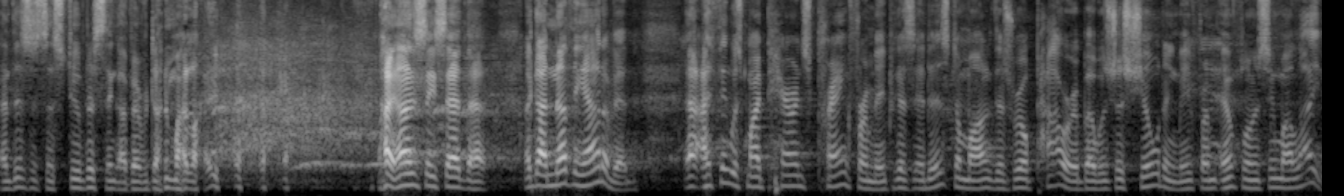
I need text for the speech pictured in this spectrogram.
and this is the stupidest thing I've ever done in my life. I honestly said that. I got nothing out of it. I think it was my parents praying for me because it is demonic, there's real power, but it was just shielding me from influencing my life.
